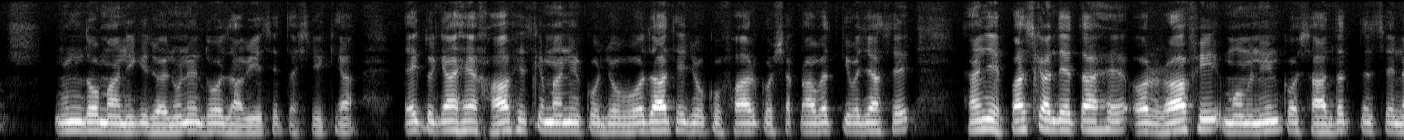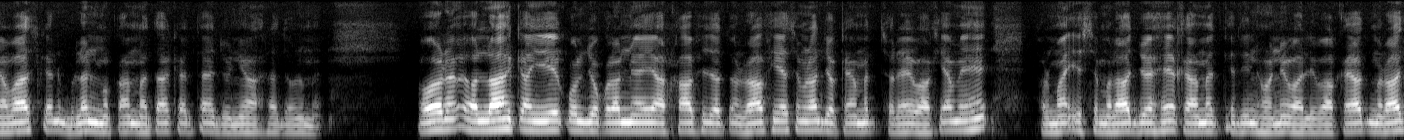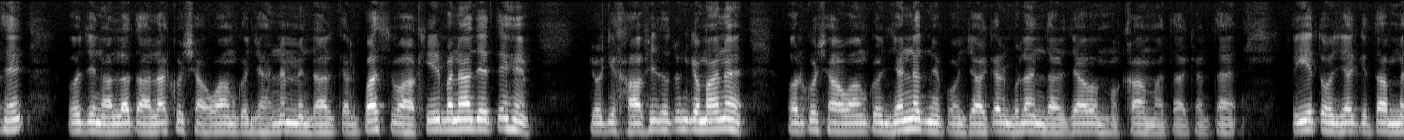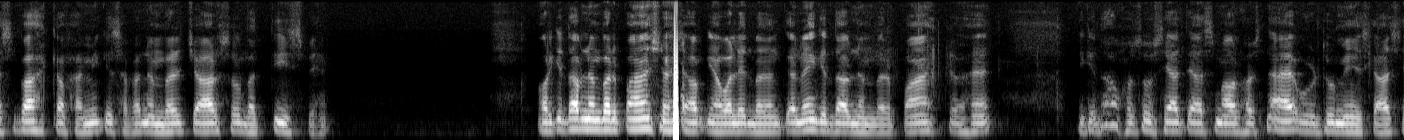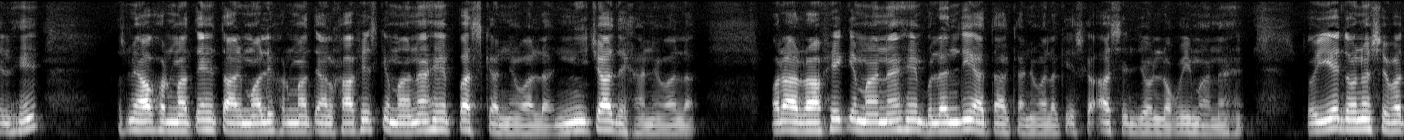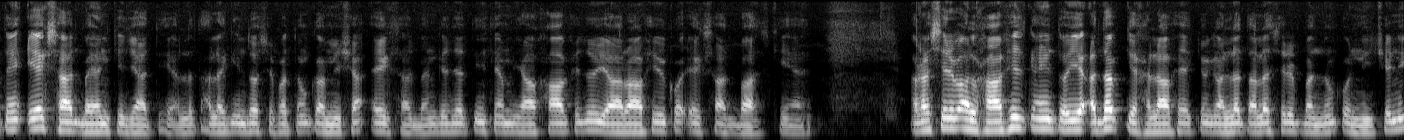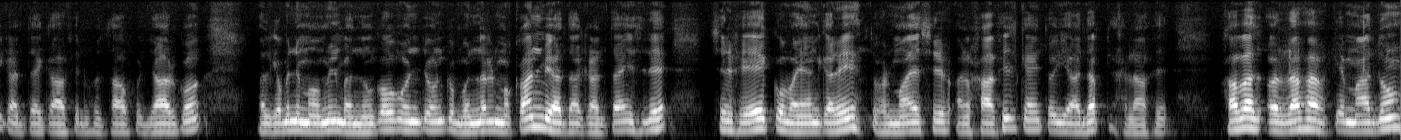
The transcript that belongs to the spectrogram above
ان دو معنی کی جو انہوں نے دو زاویے سے تشریح کیا۔ ایک تو کیا ہے، حافظ کے معنی کو جو وہ ذات ہے جو کفار کو شقاوت کی وجہ سے ہاں جی پس کر دیتا ہے اور رافی مومنین کو سعادت سے نواز کر بلند مقام عطا کرتا ہے دنیا ہر دونوں میں۔ اور اللہ کا یہ قل جو قرآن میں آیا خافظت الرافیہ سے مراد جو قیامت سرائے واقعہ میں ہے فرمائے اس سے مراد جو ہے قیامت کے دن ہونے والے واقعات مراد ہیں، اس دن اللہ تعالیٰ کچھ اقوام کو جہنم میں ڈال کر پس واقعیر بنا دیتے ہیں، جو کہ حافظت ان کا معنی ہے، اور کچھ اقوام کو جنت میں پہنچا کر بلند درجہ و مقام عطا کرتا ہے۔ تو یہ توجہ کتاب مصباح کا فہمی کے سفر نمبر چار سو بتیس پہ ہے اور کتاب نمبر پانچ جو ہے آپ کے حوالے بیان کر رہے ہیں، کتاب نمبر پانچ جو ہے، یہ کتاب خصوصیات اسماع الحسنہ ہے، اردو میں اس کا حاصل ہیں اس میں آپ فرماتے ہیں تارمالی فرماتے ہیں الخافظ کے معنی ہے پس کرنے والا، نیچا دکھانے والا، اور الرافی کے معنی ہے بلندی عطا کرنے والا، کہ اس کا اصل جو لغوی معنی ہے۔ تو یہ دونوں صفتیں ایک ساتھ بیان کی جاتی ہے اللہ تعالیٰ کی ان دو صفتوں کو ہمیشہ ایک ساتھ بیان کی جاتی ہے اس لیے ہم یا خافظ و یا رافی کو ایک ساتھ بحث کیا ہے اگر صرف الخافظ کہیں تو یہ ادب کے خلاف ہے، کیونکہ اللہ تعالیٰ صرف بندوں کو نیچے نہیں کرتا ہے کافر خصاف جار کو، بلکہ اپنے مومن بندوں کو ان ان کو بن المقان بھی عطا کرتا ہے۔ اس لیے صرف ایک کو بیان کرے تو فرمائے صرف الخافظ کہیں تو یہ ادب کے خلاف ہے۔ خبر اور رفع کے مادوں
